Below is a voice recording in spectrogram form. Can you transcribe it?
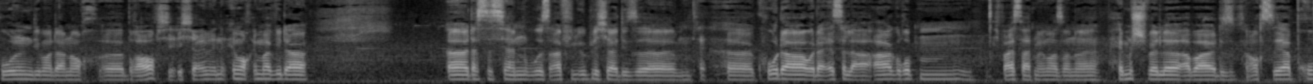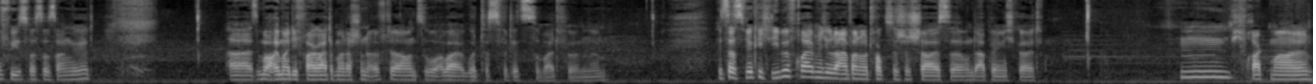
holen, die man da noch äh, braucht. Ich erinnere auch immer wieder äh, das ist ja in den USA viel üblicher, diese äh, Coda- oder SLAA-Gruppen. Ich weiß, da hat man immer so eine Hemmschwelle, aber das sind auch sehr Profis, was das angeht. Äh, ist immer auch immer die Frage, hatte man das schon öfter und so, aber gut, das wird jetzt zu weit führen. Ne? Ist das wirklich liebefrei mich oder einfach nur toxische Scheiße und Abhängigkeit? Hm, ich frag mal.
